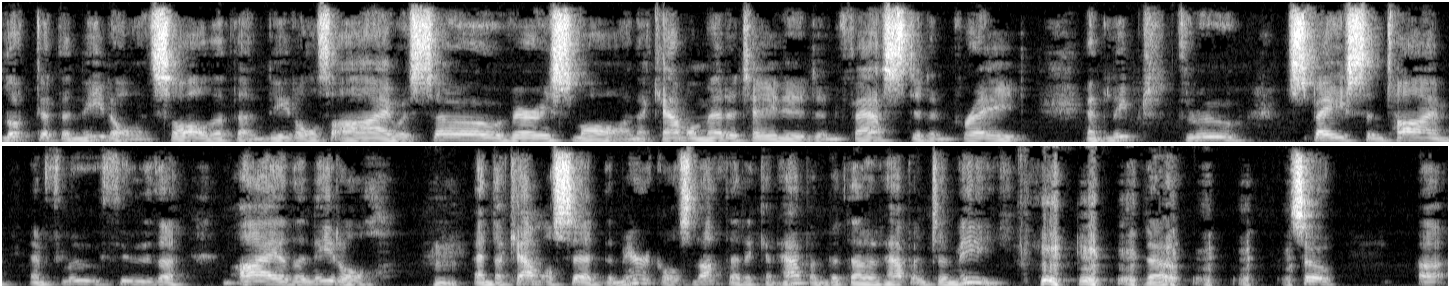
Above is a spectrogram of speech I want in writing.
looked at the needle and saw that the needle's eye was so very small and the camel meditated and fasted and prayed and leaped through space and time and flew through the eye of the needle Hmm. and the camel said the miracle is not that it can happen but that it happened to me you know so uh,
